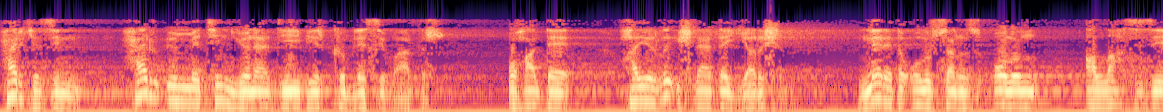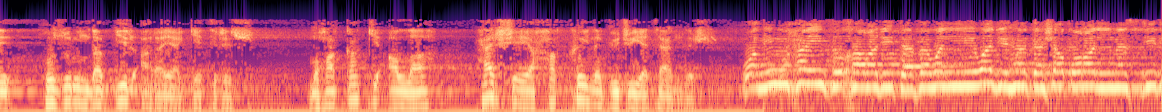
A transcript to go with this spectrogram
Herkesin, her ümmetin yöneldiği bir kıblesi vardır. O halde hayırlı işlerde yarışın. Nerede olursanız olun, Allah sizi huzurunda bir araya getirir. Muhakkak ki Allah her şeye hakkıyla gücü yetendir. ومن حيث خرجت فول وجهك شطر المسجد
